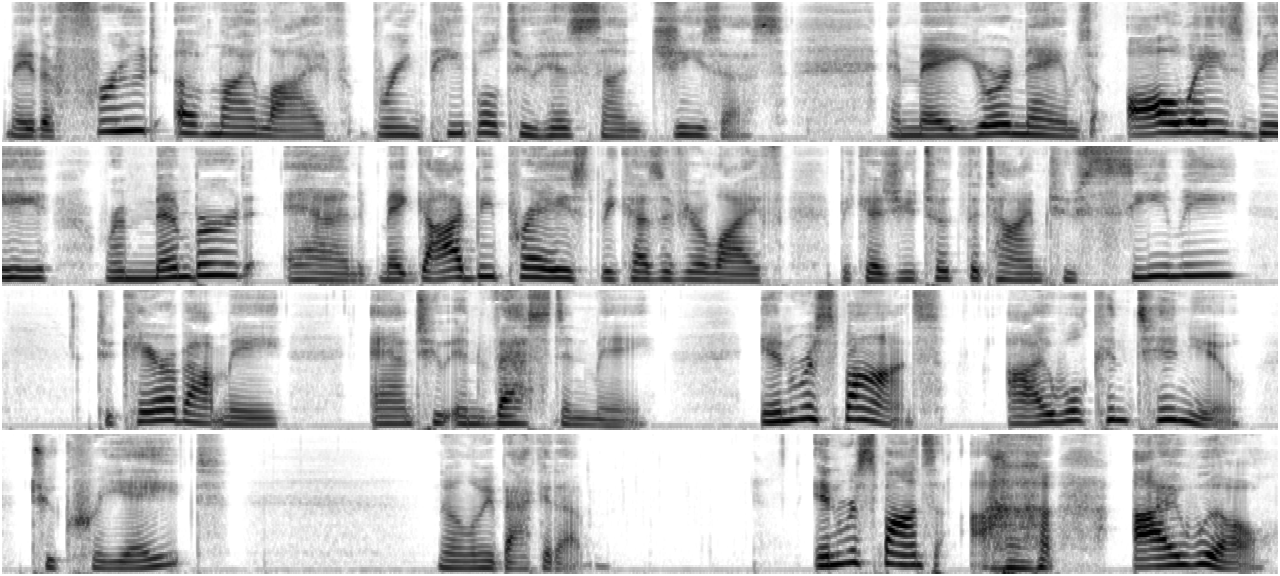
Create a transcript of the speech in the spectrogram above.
May the fruit of my life bring people to his son Jesus. And may your names always be remembered and may God be praised because of your life, because you took the time to see me, to care about me, and to invest in me. In response, I will continue to create. No, let me back it up. In response, I will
